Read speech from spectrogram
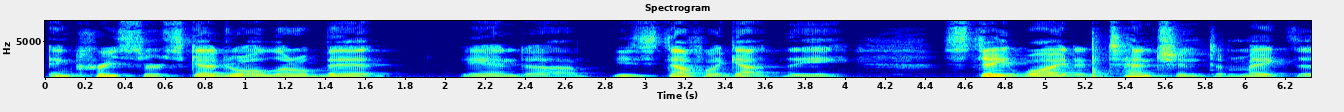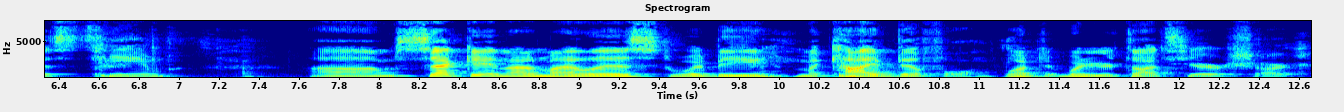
increased their schedule a little bit, and uh, he's definitely got the statewide attention to make this team. Um, second on my list would be Makai Biffle. What What are your thoughts here, Shark?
